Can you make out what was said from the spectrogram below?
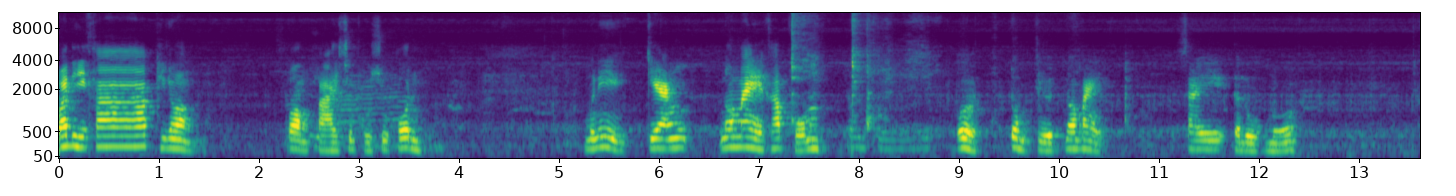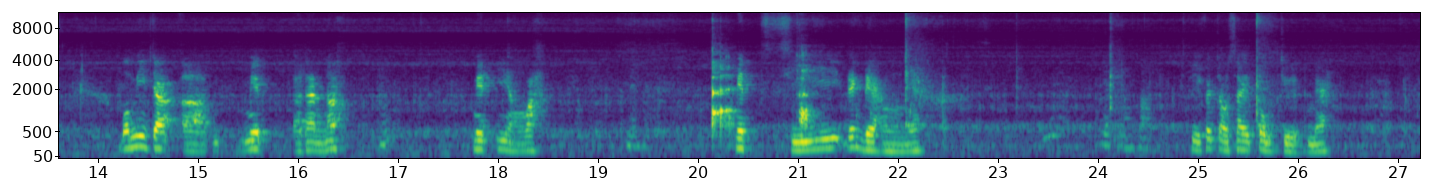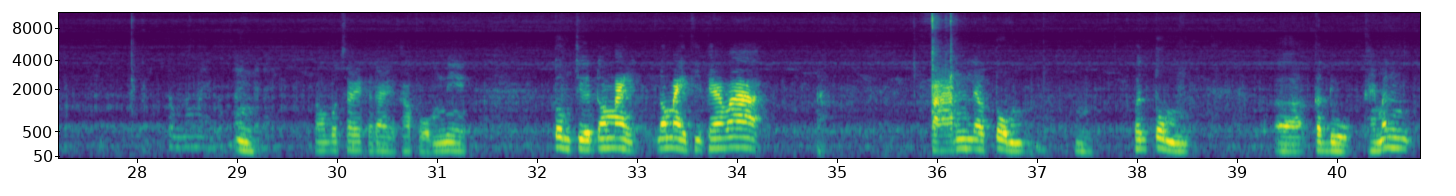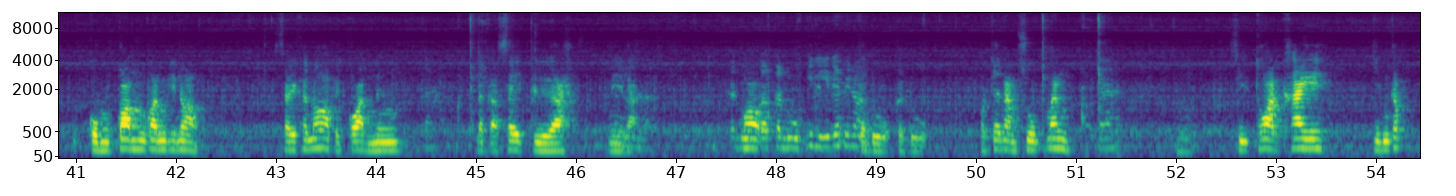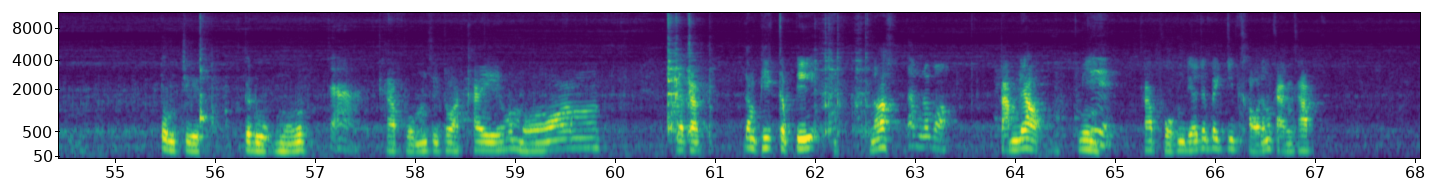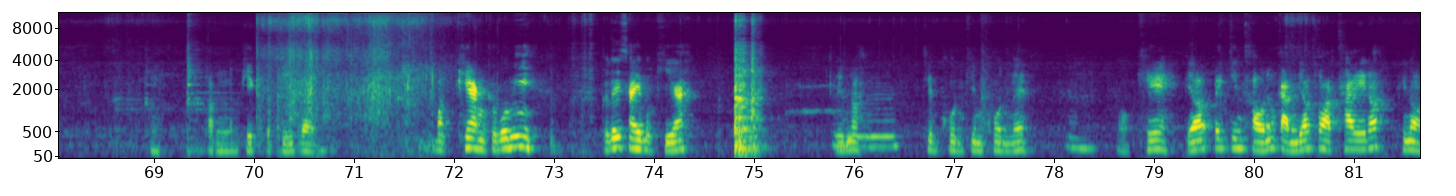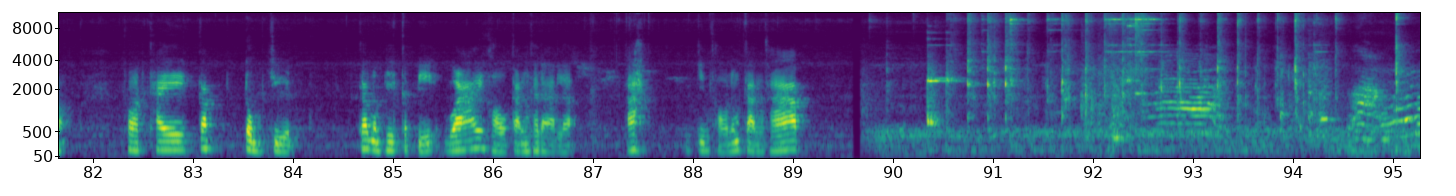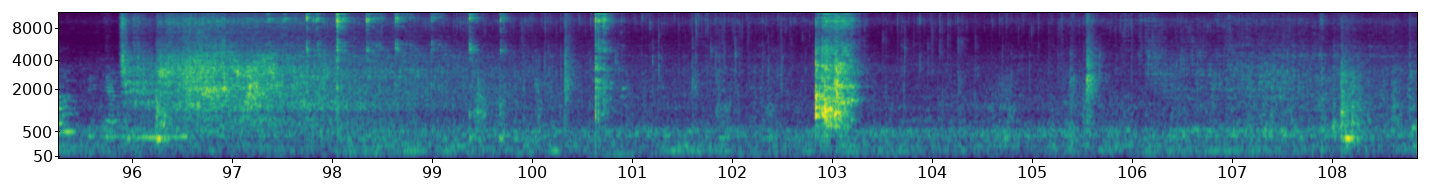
วัสดีครับ พี่น้องป้องปลายสุขุสุคนมื้อนี้แกงหน่อไม้ครับ ผมต้มจืดเออต้มจืดหน่อไม้ใส่กระดูกหมูบ่มีจะเอ่อเม็ดอันนั้นเนาะเม็ดอีหยังวะเม็ดสีแดงๆเนี่ยเฮ็ดจังค่ะพี่ก็จะเอาใส่ต้มจืดไหมต้มน้ำมันก็ใส่อืมก็ได้ น้องก็ใส่ก็ได้ครับ ผมนี่ ต้มจืดหน้อไม้หน้อไม้ที่แพ้ว่าฝานแล้วต้มอืมเพิ่นต้มเอ่อกระดูกให้มันกลมกล่อมก่อนพี่น้องใส่ข้างนอกไปก้อนหนึงจ้ะแล้วก็ใส่เกลือนี่ล่ะกระดูกกับกระดูกอีหลีได้อพี่น้องกระดูกกระดูกเขาจะนำซุปมันจ้ะอืมสีทอดไข่กินกับต้มจืดกระดูกหมูจ้า ครับ ผมสีทอดไข่หอมๆแล้วก็น้ำพริกกะปิเนาะตำแล้วบอกตำแล้วนี่นี่ครับ ผมเดี๋ยวจะไปกินเขาวน้ำกันครับนี่ตำน้ำพริกกะปิไว้บักแข้งกับบ่มีก็ได้ใส่บักเขียเห็นปะอืมเข้มข้นเข้มข้นเลยอืมโอเค เดี๋ยวไปกินเขาวน้ำกันเดี๋ยวทอดไข่เนาะพี่น้องทอดไข่กับต้มจืดกับน้ำพริกกะปิไว้เขากันขนาดแล้ว ไปไปกินเขาน้ำกันครับ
